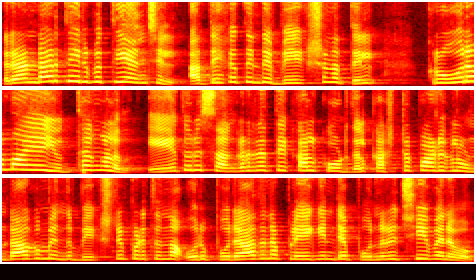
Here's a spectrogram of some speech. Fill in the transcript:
രണ്ടായിരത്തി ഇരുപത്തി അഞ്ചിൽ അദ്ദേഹത്തിന്റെ വീക്ഷണത്തിൽ ക്രൂരമായ യുദ്ധങ്ങളും ഏതൊരു സംഘടനത്തെക്കാൾ കൂടുതൽ കഷ്ടപ്പാടുകൾ ഉണ്ടാകുമെന്ന് ഭീഷണിപ്പെടുത്തുന്ന ഒരു പുരാതന പ്ലേഗിന്റെ പുനരുജ്ജീവനവും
